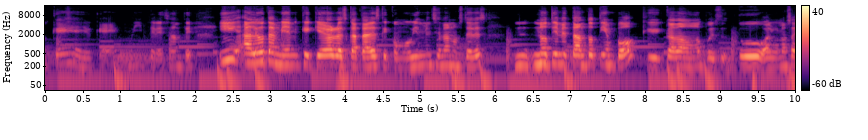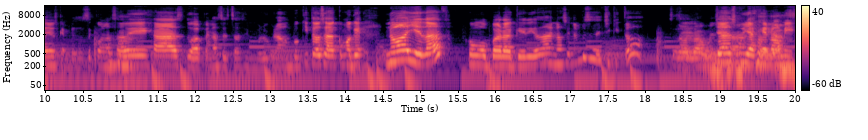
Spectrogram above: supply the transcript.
Ok, ok, muy interesante. Y algo también que quiero rescatar es que como bien mencionan ustedes, no tiene tanto tiempo que cada uno, pues tú algunos años que empezaste con las abejas, tú apenas estás involucrado un poquito, o sea, como que no hay edad como para que digas, ay, no, si no empecé de chiquito, no lo ya es muy ajeno a mí.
